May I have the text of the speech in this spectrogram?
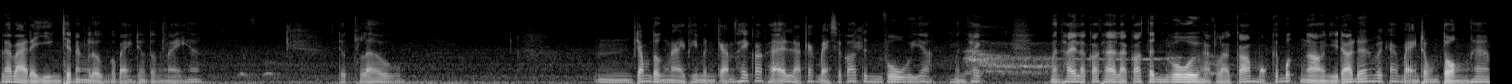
Lá bài đại diện cho năng lượng của bạn trong tuần này ha. Được lâu. Uhm, trong tuần này thì mình cảm thấy có thể là các bạn sẽ có tin vui á. Mình thấy mình thấy là có thể là có tin vui hoặc là có một cái bất ngờ gì đó đến với các bạn trong tuần ha.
